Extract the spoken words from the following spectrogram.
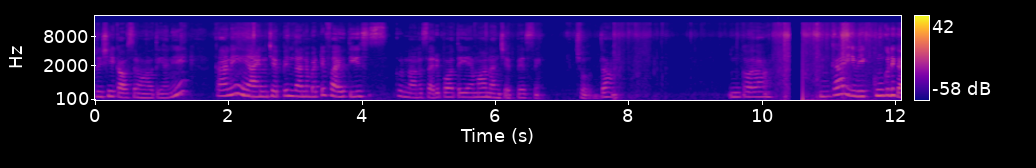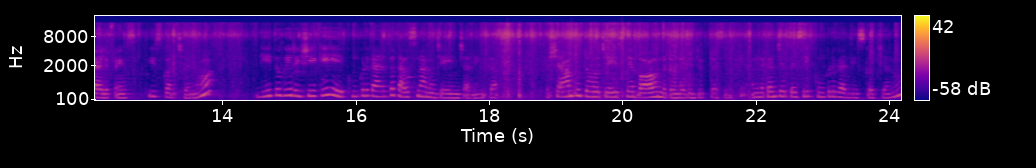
రిషికి అవసరం అవుతాయి అని కానీ ఆయన చెప్పిన దాన్ని బట్టి ఫైవ్ తీసుకున్నాను సరిపోతాయేమో అని చెప్పేసి. చూద్దాం. ఇంకా ఇంకా ఇవి కుంకుడికాయలు ఫ్రెండ్స్ తీసుకొచ్చాను. గీతుకి రిషికి కుంకుడికాయలతో తలస్నానం చేయించాలి ఇంకా. షాంపూతో చేయిస్తే బాగుండటం లేదు జుట్టు అసలుకి. అందుకని చెప్పేసి కుంకుడుకాయలు తీసుకొచ్చాను.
